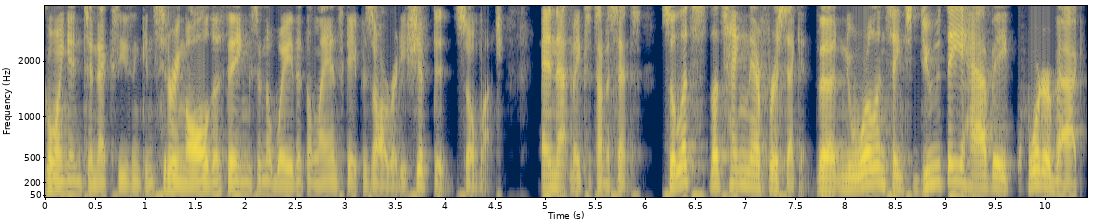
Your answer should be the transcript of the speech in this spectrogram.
going into next season, considering all the things and the way that the landscape has already shifted so much. And that makes a ton of sense. So let's, let's hang there for a second. The New Orleans Saints, do they have a quarterback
